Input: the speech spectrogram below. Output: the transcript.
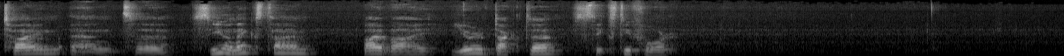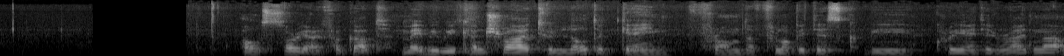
time and uh, see you next time. Bye bye, your Dr. 64. Oh, sorry, I forgot. Maybe we can try to load a game from the floppy disk we created right now.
